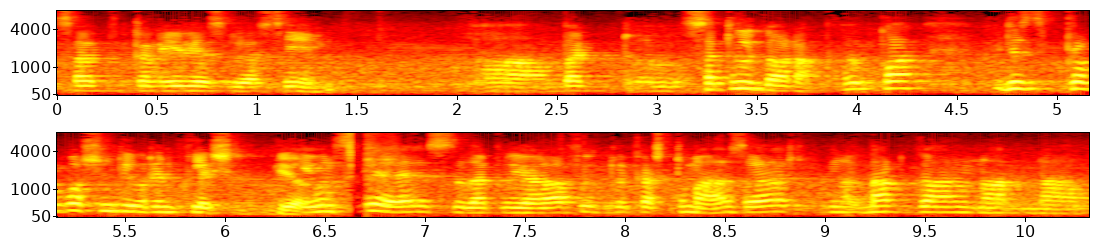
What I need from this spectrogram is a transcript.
certain areas we are seeing. Uh, but uh, certainly gone up. It is proportional to your inflation. Yeah. Even shares that we are offering to customers are not gone on.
